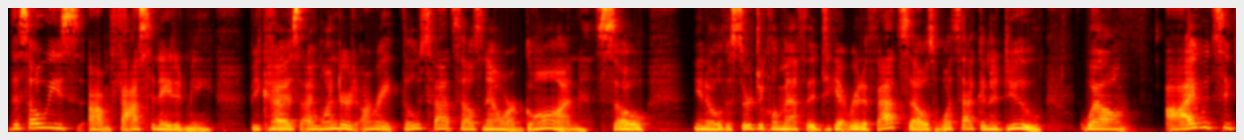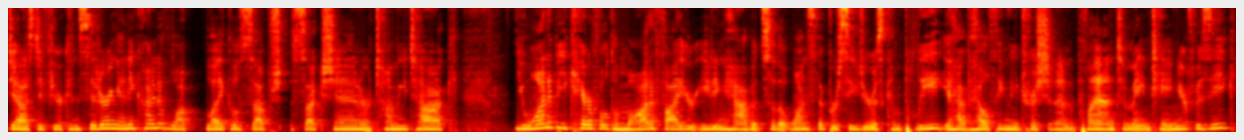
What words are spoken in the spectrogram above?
this always um, fascinated me because I wondered, all right, those fat cells now are gone. So you know, the surgical method to get rid of fat cells, what's that going to do? Well, I would suggest if you're considering any kind of liposuction or tummy tuck, you want to be careful to modify your eating habits so that once the procedure is complete, you have healthy nutrition and a plan to maintain your physique.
